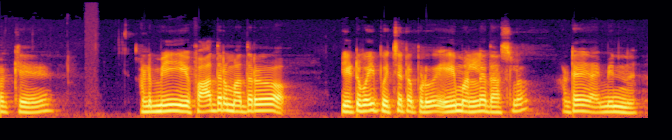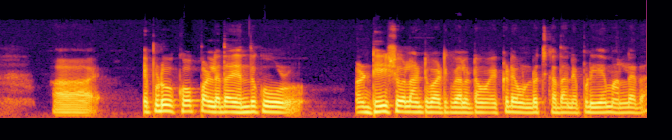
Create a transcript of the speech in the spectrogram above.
ఓకే. అంటే మీ ఫాదర్ మదర్ ఇటువైపు వచ్చేటప్పుడు ఏం అనలేదు అసలు? అంటే ఐ మీన్ ఎప్పుడు కోప్పడలేదా ఎందుకు ఢీ షో లాంటి వాటికి వెళ్ళటం ఇక్కడే ఉండొచ్చు కదా అని ఎప్పుడు ఏం అనలేదా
